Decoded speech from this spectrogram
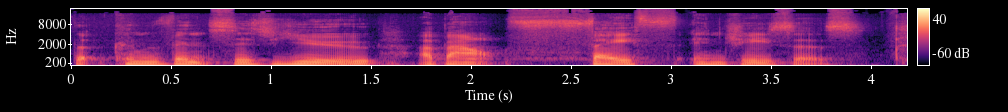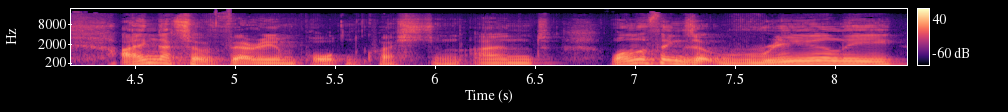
that convinces you about faith in Jesus? I think that's a very important question. And one of the things that really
